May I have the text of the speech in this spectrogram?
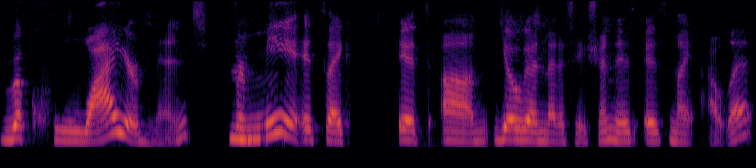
requirement for mm-hmm. me it's like it's um yoga and meditation is is my outlet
